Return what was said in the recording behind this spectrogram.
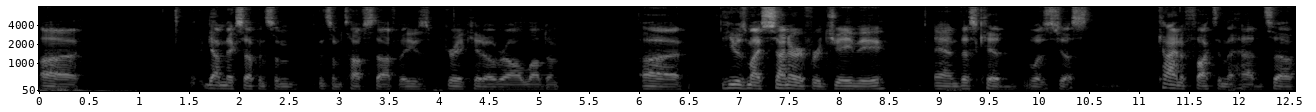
Uh, got mixed up in some in some tough stuff, but he was a great kid overall. Loved him. Uh, he was my center for JV, and this kid was just kind of fucked in the head. So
